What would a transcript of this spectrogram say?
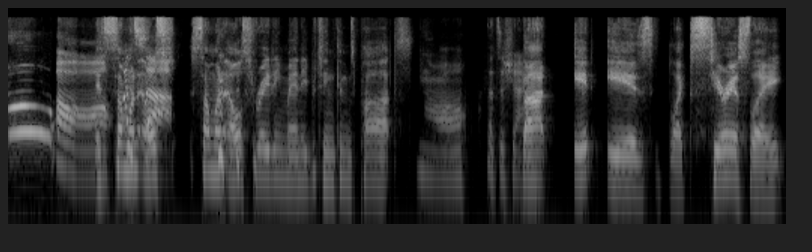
Oh, it's someone else. Someone else reading Mandy Patinkin's parts, Oh, that's a shame. but it is like seriously.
